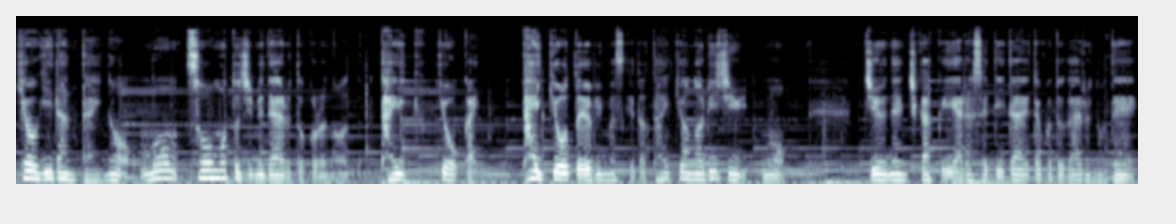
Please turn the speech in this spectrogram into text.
競技団体の総元締めであるところの体育協会体協と呼びますけど体協の理事も10年近くやらせていただいたことがあるので、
